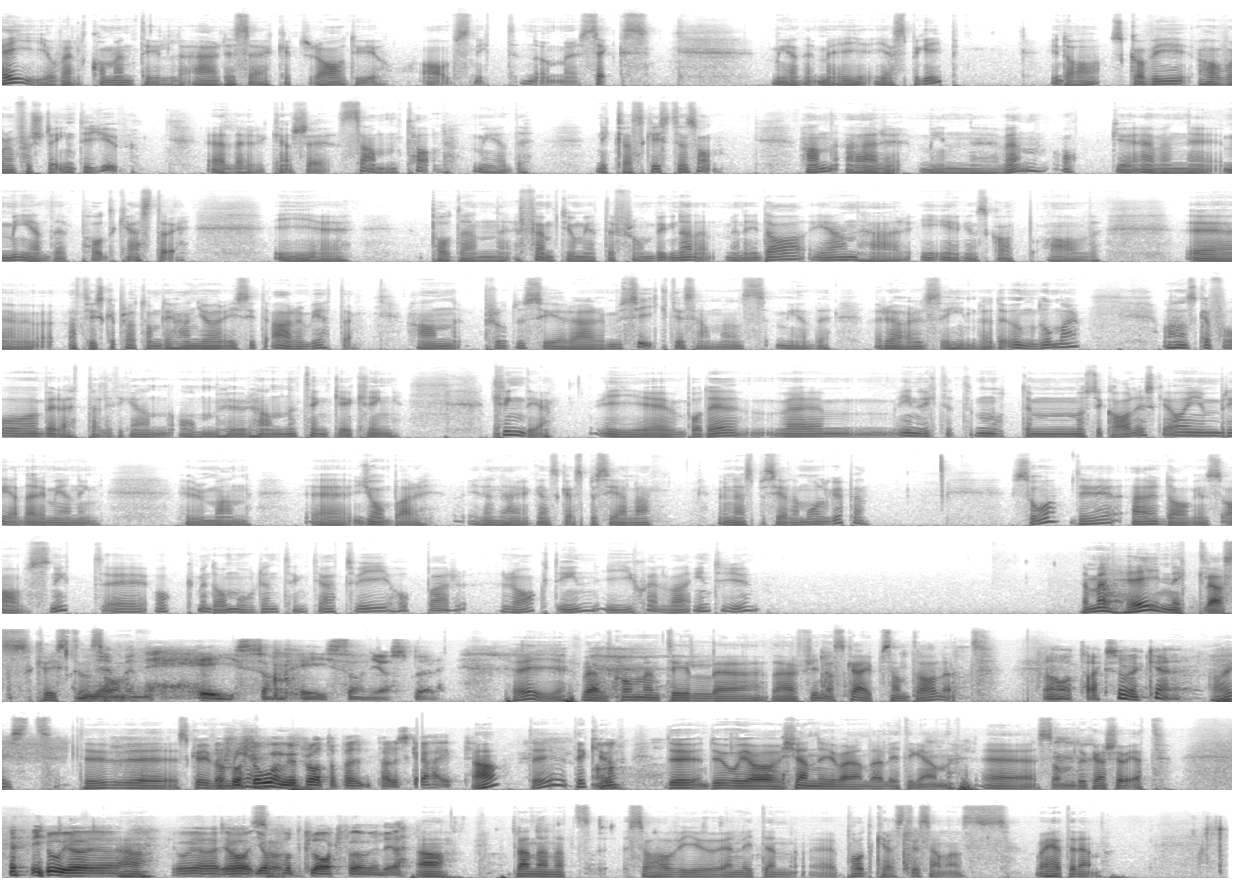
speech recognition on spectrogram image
Hej och välkommen till Är det säkert radio avsnitt nummer 6 med mig Jesper Grip. Idag ska vi ha vår första intervju eller kanske samtal med Niklas Kristensson. Han är min vän och även medpodcastare i podden 50 meter från byggnaden. Men idag är han här i egenskap av Eh, att vi ska prata om det han gör i sitt arbete. Han producerar musik tillsammans med rörelsehindrade ungdomar. Och han ska få berätta lite grann om hur han tänker kring, kring det i eh, både ehm, inriktat mot det musikaliska och i en bredare mening hur man eh, jobbar i den här ganska speciella, med den här speciella målgruppen. Så det är dagens avsnitt eh, och med de orden tänkte jag att vi hoppar rakt in i själva intervjun. Nej men hej Niklas Kristensson. Nej men hejsan hejsan Jesper. Hej, välkommen till eh, det här fina Skype-samtalet. Ja, tack så mycket. Ja, visst. Du eh, ska ju Det är vara med. första gången vi pratar per, per Skype. Ja, det, det är kul. Ja. Du, du och jag känner ju varandra lite grann, eh, som du kanske vet. jo, jag, jag, Ja. jo, jag, jag, jag har fått klart för mig det. Ja, bland annat så har vi ju en liten eh, podcast tillsammans. Vad heter den?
